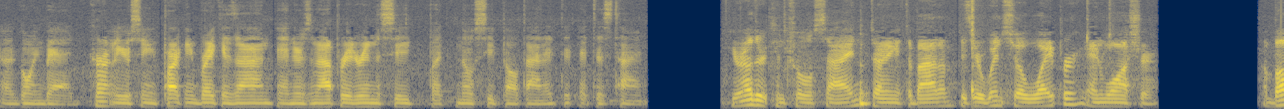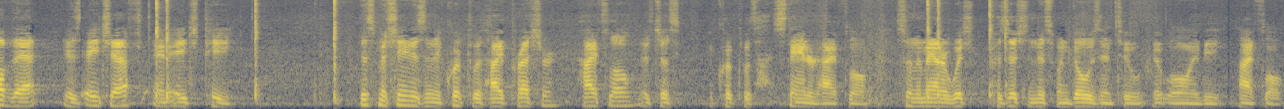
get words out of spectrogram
uh, going bad. Currently, you're seeing parking brake is on, and there's an operator in the seat, but no seatbelt on it at this time. Your other control side, starting at the bottom, is your windshield wiper and washer. Above that is HF and HP. This machine isn't equipped with high pressure, high flow, it's just equipped with standard high flow. So no matter which position this one goes into, it will only be high flow,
